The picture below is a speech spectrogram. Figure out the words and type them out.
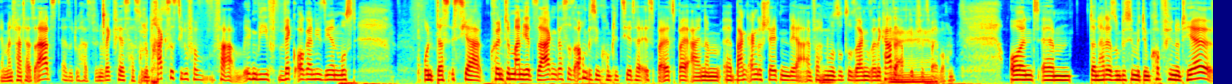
Ja, Mein Vater ist Arzt, also du hast, wenn du wegfährst, hast du eine Praxis, die du irgendwie wegorganisieren musst. Und das ist ja, könnte man jetzt sagen, dass das auch ein bisschen komplizierter ist als bei einem äh, Bankangestellten, der einfach nur sozusagen seine Karte abgibt für zwei Wochen. Und ähm, dann hat er so ein bisschen mit dem Kopf hin und her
